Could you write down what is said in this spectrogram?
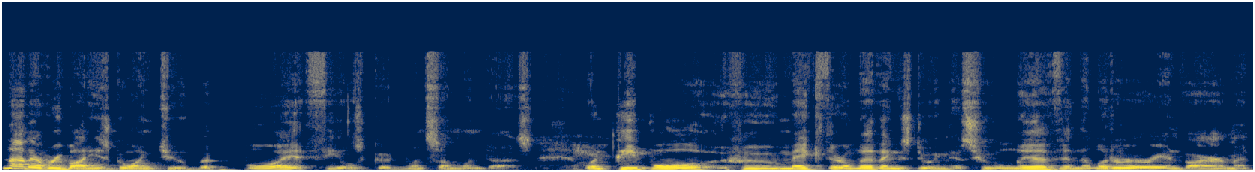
Not everybody's going to, but boy, it feels good when someone does. When people who make their livings doing this, who live in the literary environment,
